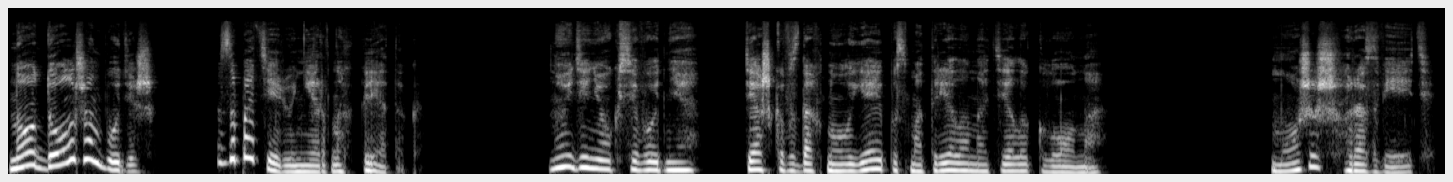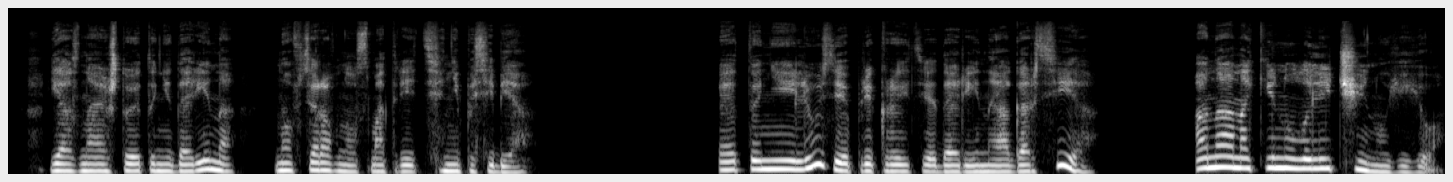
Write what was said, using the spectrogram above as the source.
но должен будешь за потерю нервных клеток. Ну и денек сегодня. Тяжко вздохнула я и посмотрела на тело клона. Можешь развеять. Я знаю, что это не Дарина, но все равно смотреть не по себе. Это не иллюзия прикрытия Дарины, а Гарсия. Она накинула личину ее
